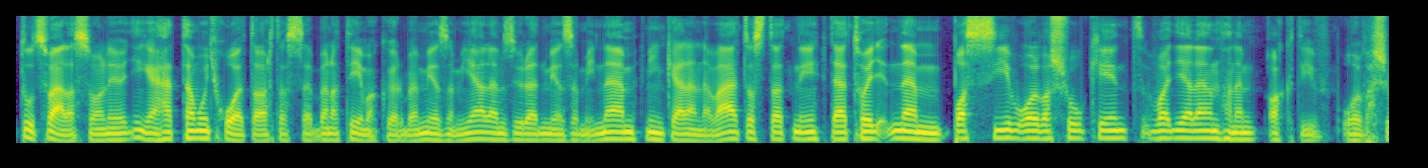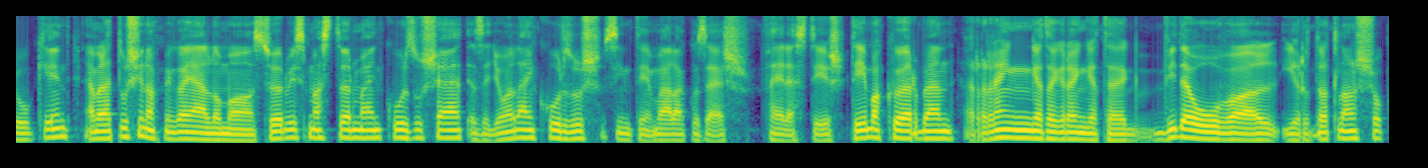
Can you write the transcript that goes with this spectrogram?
tudsz válaszolni, hogy igen, hát te amúgy hol tartasz ebben a témakörben, mi az, ami jellemző rád, mi az, ami nem, min kellene változtatni. Tehát, hogy nem passzív olvasóként vagy jelen, hanem aktív olvasóként. Emellett Tusinak még ajánlom a Service Mastermind kurzusát, ez egy online kurzus, szintén vállalkozás fejlesztés témakörben, rengeteg-rengeteg videóval, irdatlan sok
